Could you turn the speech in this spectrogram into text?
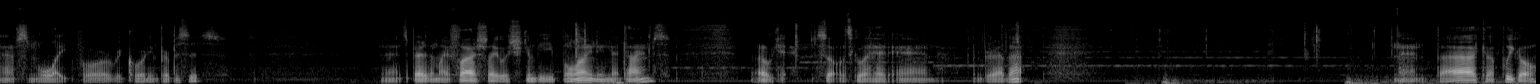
I have some light for recording purposes. That's better than my flashlight, which can be blinding at times. Okay, so let's go ahead and grab that. And back up we go,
